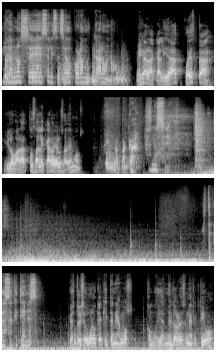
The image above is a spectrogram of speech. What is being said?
Mira, no sé, ese licenciado cobra muy caro, ¿no? Mija, la calidad cuesta y lo barato sale caro, ya lo sabemos. Venga para acá. Pues no sé. ¿Qué te pasa? ¿Qué tienes? Yo estoy seguro que aquí teníamos como 10 mil dólares en efectivo,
